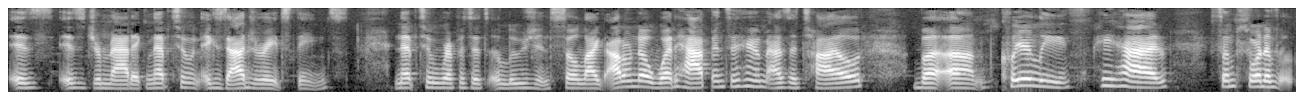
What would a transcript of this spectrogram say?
is is dramatic. Neptune exaggerates things. Neptune represents illusions. So like I don't know what happened to him as a child, but um clearly he had some sort of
